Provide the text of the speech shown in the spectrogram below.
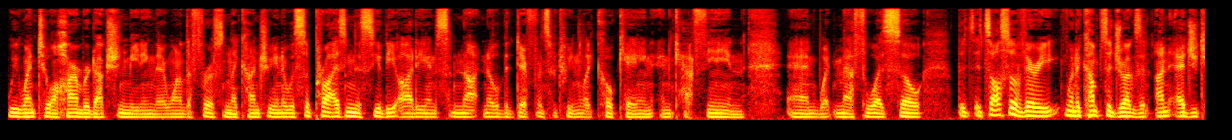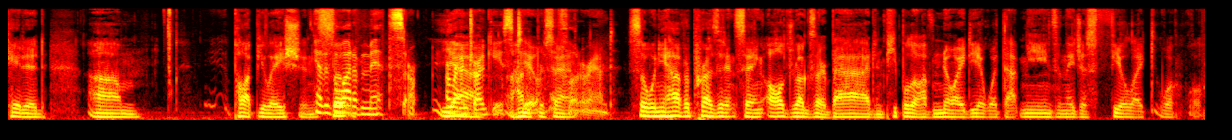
we went to a harm reduction meeting there one of the first in the country and it was surprising to see the audience not know the difference between like cocaine and caffeine and what meth was so it's also very when it comes to drugs an uneducated um, population Yeah, there's So- a lot of myths ar- Yeah, around drug use too that 100%. float around. So when you have a president saying all drugs are bad and people have no idea what that means and they just feel like, well, well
